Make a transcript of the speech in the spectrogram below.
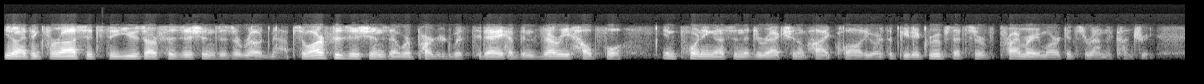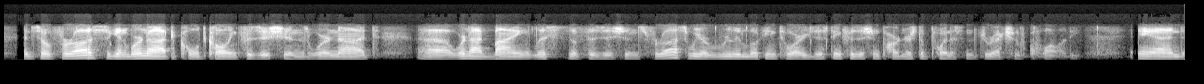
you know, I think for us, it's to use our physicians as a roadmap. So our physicians that we're partnered with today have been very helpful in pointing us in the direction of high quality orthopedic groups that serve primary markets around the country. And so for us, again, we're not cold calling physicians. We're not uh, we're not buying lists of physicians. For us, we are really looking to our existing physician partners to point us in the direction of quality. And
